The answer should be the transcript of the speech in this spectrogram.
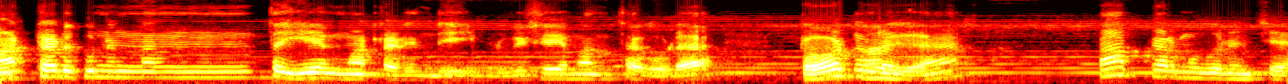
మాట్లాడుకున్నంత ఏం మాట్లాడింది? ఇప్పుడు విషయం అంతా కూడా టోటల్గా పాపకర్మ గురించే.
